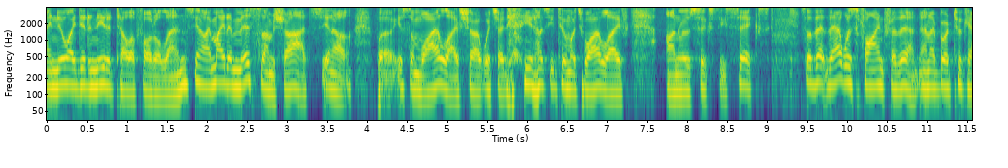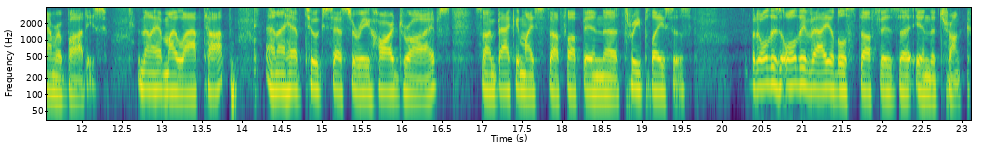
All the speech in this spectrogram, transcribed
I knew I didn't need a telephoto lens. You know, I might have missed some shots, you know, but some wildlife shot, which I you don't see too much wildlife on Route 66. So that that was fine for them. And I brought two camera bodies. And then I have my laptop and I have two accessory hard drives. So I'm backing my stuff up in uh, three places. But all this, all the valuable stuff is uh, in the trunk.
